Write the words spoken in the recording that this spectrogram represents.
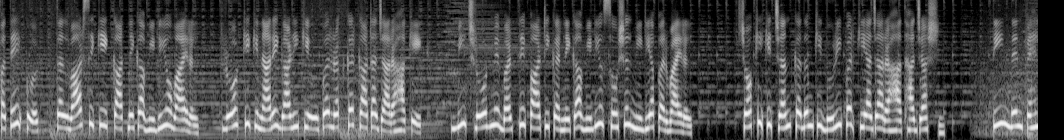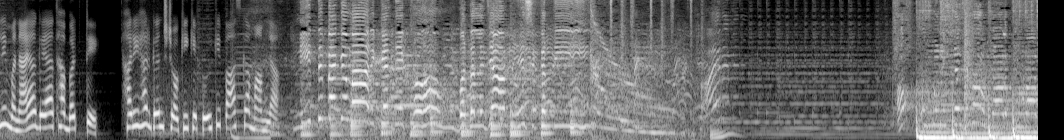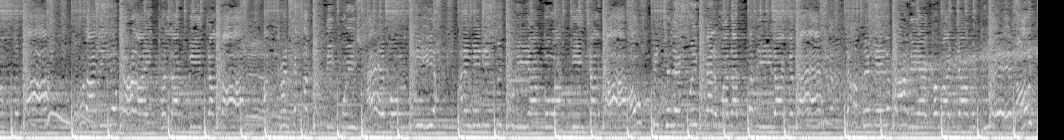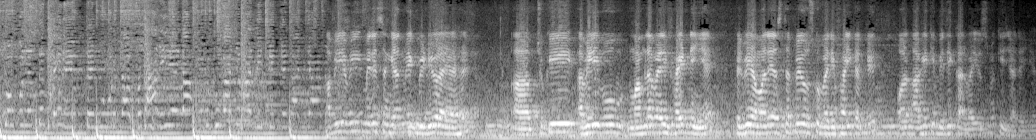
फतेहपुर, तलवार से केक काटने का वीडियो वायरल। रोड के किनारे गाड़ी के ऊपर रखकर काटा जा रहा केक। बीच रोड में बर्थडे पार्टी करने का वीडियो सोशल मीडिया पर वायरल। चौकी के चंद कदम की दूरी पर किया जा रहा था जश्न। तीन दिन पहले मनाया गया था बर्थडे। हरिहरगंज चौकी के पुल के पास का मामला। मार के देखो। अभी अभी मेरे संज्ञान में एक वीडियो आया है। चूँकि अभी वो मामला वेरीफाइड नहीं है, फिर भी हमारे स्तर पे उसको वेरीफाई करके और आगे की विधिक कार्रवाई उसमें की जा रही है।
